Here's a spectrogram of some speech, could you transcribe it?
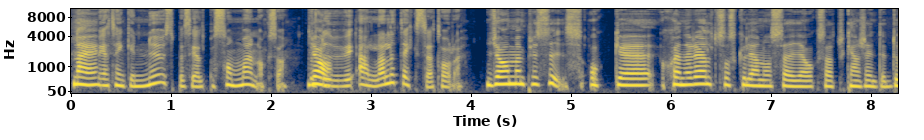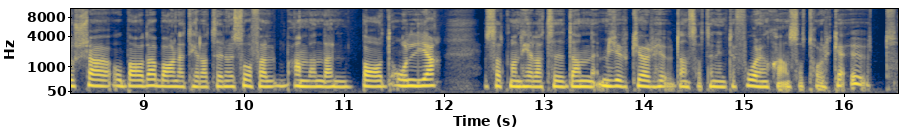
Nej. Men jag tänker nu, speciellt på sommaren också, då ja. blir vi alla lite extra torra. Ja men precis. Och eh, generellt så skulle jag nog säga också att kanske inte duscha och bada barnet hela tiden. I så fall använda en badolja så att man hela tiden mjukgör huden så att den inte får en chans att torka ut.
